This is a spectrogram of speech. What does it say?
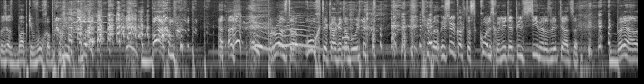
сейчас бабки в ухо прям бам! Просто ух ты, как это будет! Типа, еще и как-то скользко, у них апельсины разлетятся. Бля,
